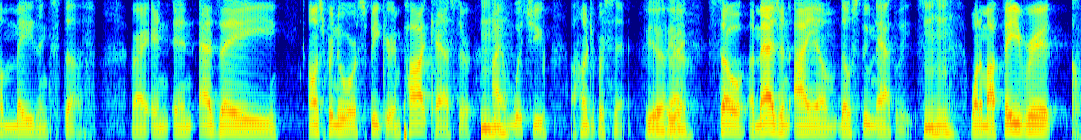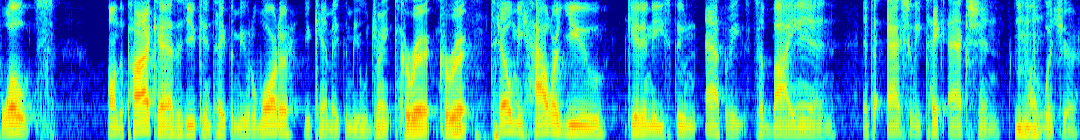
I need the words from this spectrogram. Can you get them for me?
amazing stuff, right? And and as a entrepreneur, speaker, and podcaster, I am with you hundred percent. Yeah, Right. yeah. So imagine I am those student athletes. Mm-hmm. One of my favorite quotes on the podcast is "You can take the mule to water, you can't make the mule drink." Correct, correct. Tell me, how are you getting these student athletes to buy in and to actually take action Mm-hmm. on what you're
